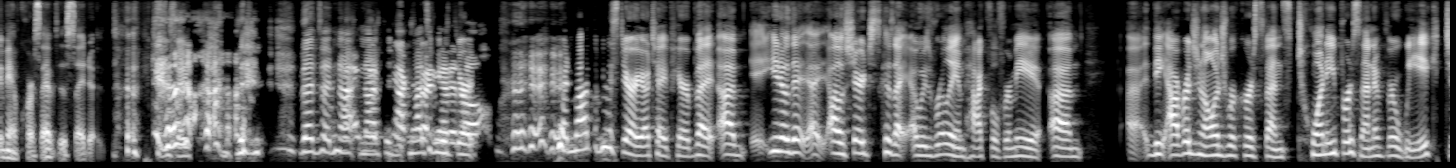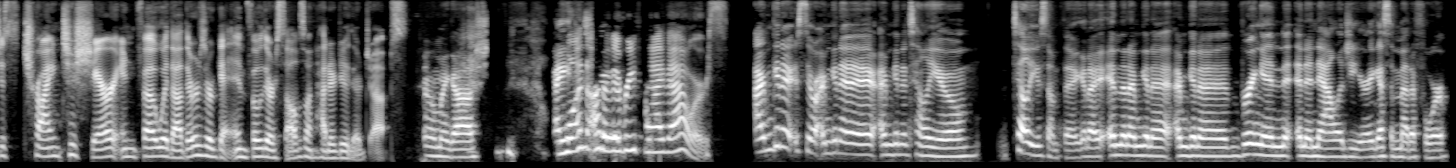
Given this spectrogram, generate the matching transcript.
I mean, of course, I have this side that's a, not not to, not to be a not to be a stereotype here, but um, you know that I'll share just because I was really impactful for me. Um, uh, the average knowledge worker spends 20% of their week just trying to share info with others or get info themselves on how to do their jobs. Oh my gosh. One out of every five hours. I'm gonna so I'm gonna I'm gonna tell you tell you something and I and then I'm gonna I'm gonna bring in an analogy or I guess a metaphor.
